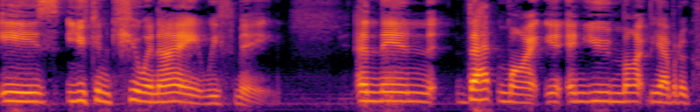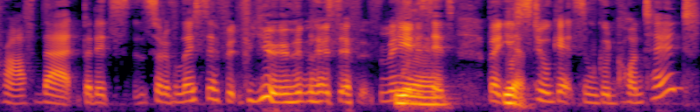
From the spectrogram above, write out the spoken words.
is you can Q and A with me. And then that might, and you might be able to craft that, but it's sort of less effort for you and less effort for me in a sense. But you Yeah. still get some good content.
